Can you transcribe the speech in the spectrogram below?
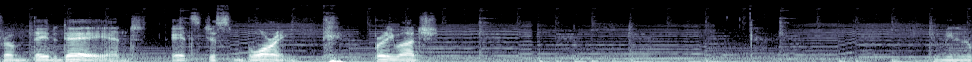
from day to day, and it's just boring, pretty much. I mean, in a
